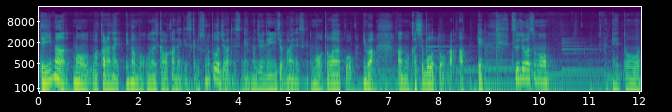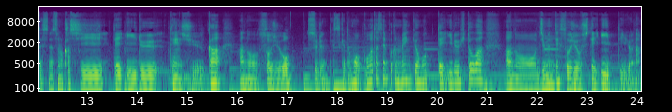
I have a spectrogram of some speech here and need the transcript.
で今もうわからない今も同じかわかんないですけどその当時はですね、まあ、10年以上前ですけども十和田湖にはあの貸しボートがあって通常はそのえーとですね、その貸している店主があの操縦をするんですけども小型船舶の免許を持っている人はあの自分で操縦をしていいっていうような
